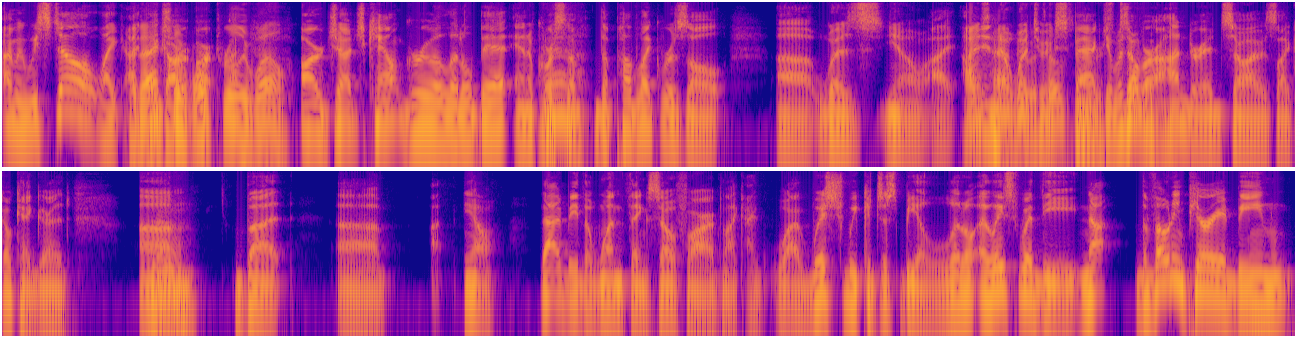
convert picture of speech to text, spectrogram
I mean, we still like. I It think actually our, worked our, really well. our judge count grew a little bit, and of course Yeah. the the public result uh, was you know I, I I, didn't know what to expect. It was too. over hundred, so I was like, okay, good. Um, But uh, you know that would be the one thing so far. I'm like, I, well, I wish we could just be a little, at least with the not the voting period being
